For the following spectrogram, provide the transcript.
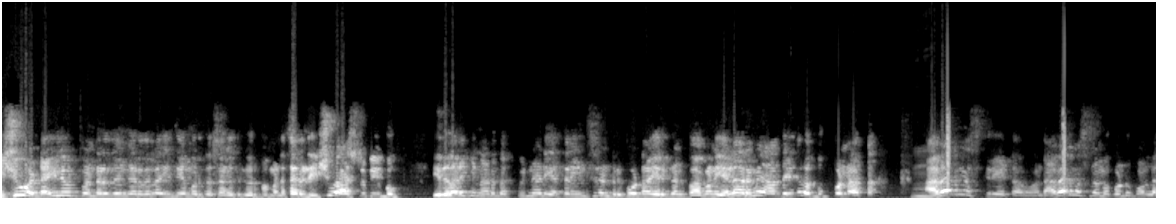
இஷ்யூவை டைல்யூட் பண்றதுங்கிறதுல இந்திய மருத்துவ சங்கத்துக்கு விருப்பம் இல்லை. சார் இந்த issue has to be book இது வரைக்கும் நடந்த பின்னாடி எத்தனை இன்சிடென்ட் ரிப்போர்ட் ஆயிருக்குன்னு பார்க்கணும். எல்லாருமே அந்த இதுல புக் பண்ணாதான். அவேர்னஸ் கிரியேட் ஆகும். அந்த அவேர்னஸ் நம்ம கொண்டு போகல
